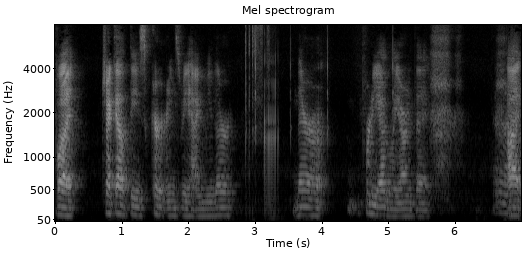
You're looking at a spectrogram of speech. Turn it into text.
but check out these curtains behind me. They're they're pretty ugly, aren't they? I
